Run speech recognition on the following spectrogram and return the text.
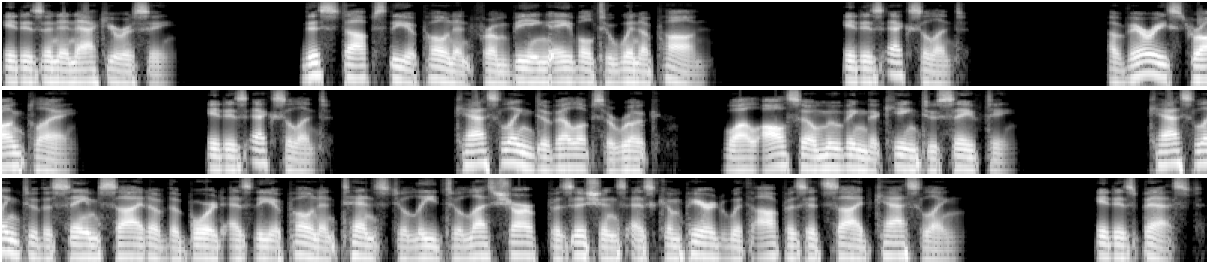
It is an inaccuracy. This stops the opponent from being able to win a pawn. It is excellent. A very strong play. It is excellent. Castling develops a rook, while also moving the king to safety. Castling to the same side of the board as the opponent tends to lead to less sharp positions as compared with opposite side castling. It is best.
